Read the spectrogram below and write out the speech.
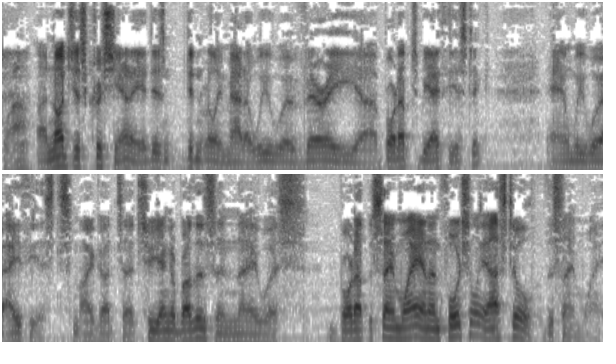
Wow. Uh, not just Christianity, it didn't, didn't really matter. We were very uh, brought up to be atheistic, and we were atheists. I got uh, two younger brothers, and they were brought up the same way, and unfortunately are still the same way.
